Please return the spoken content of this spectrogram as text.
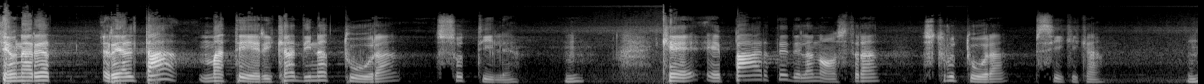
È una re- realtà materica di natura sottile, mm? Che è parte della nostra struttura psichica. Mm?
